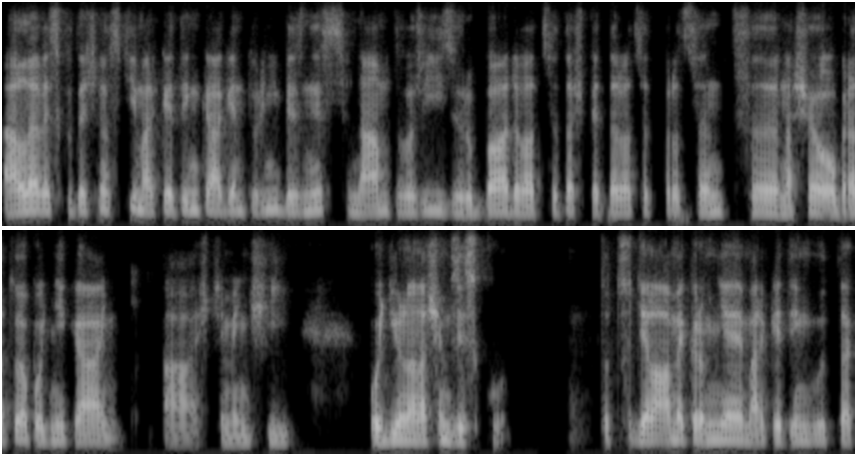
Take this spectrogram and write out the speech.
ale ve skutečnosti marketing a agenturní biznis nám tvoří zhruba 20 až 25 eh, našeho obratu a podnikání a ještě menší podíl na našem zisku. To, co děláme kromě marketingu, tak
